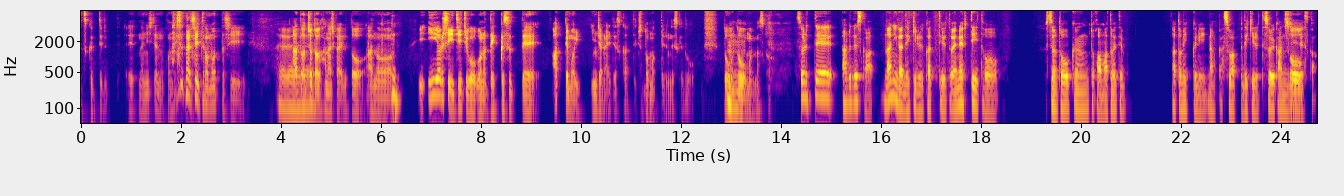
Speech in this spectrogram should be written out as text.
作ってる。って。え、何してんのこの人たちと思ったし、あとちょっ、と話変えると、あの、い ERC1155 の DEX ってあってもいいんじゃないですかってちょっと思ってるんですけど、どう、どう思いますか？それって、あれですか？何ができるかっていうと、NFT と普通のトークンとかをまとめて、アトミックになんかスワップできるって、そういう感じですか？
